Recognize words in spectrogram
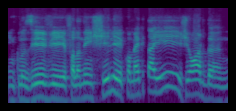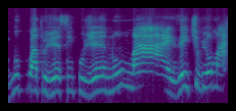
Inclusive, falando em Chile, como é que tá aí, Jordan? No 4G, 5G, no mais, HBO mais.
